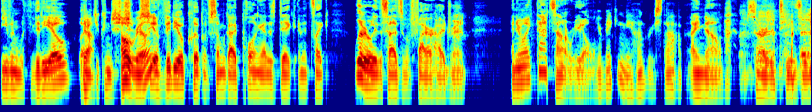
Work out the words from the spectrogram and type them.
even with video. Like Yeah. you can oh, sh- Oh, really? see a video clip of some guy pulling out his dick, and it's like literally the size of a fire hydrant, and you're like, "That's not real." You're making me hungry. Stop. I know. I'm sorry to tease you.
